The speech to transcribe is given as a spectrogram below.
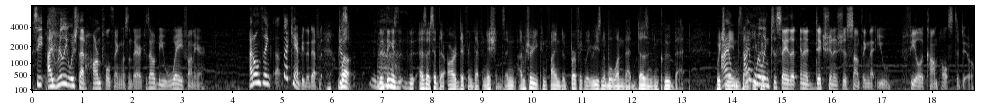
See, I really wish that harmful thing wasn't there because that would be way funnier. I don't think uh, that can't be the definition. Well, the thing is, th- as I said, there are different definitions, and I'm sure you can find a perfectly reasonable one that doesn't include that. Which I'm, means that I'm willing could, to say that an addiction is just something that you feel a compulse to do.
